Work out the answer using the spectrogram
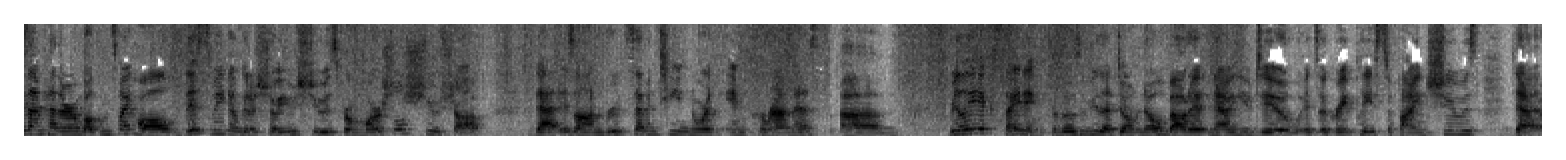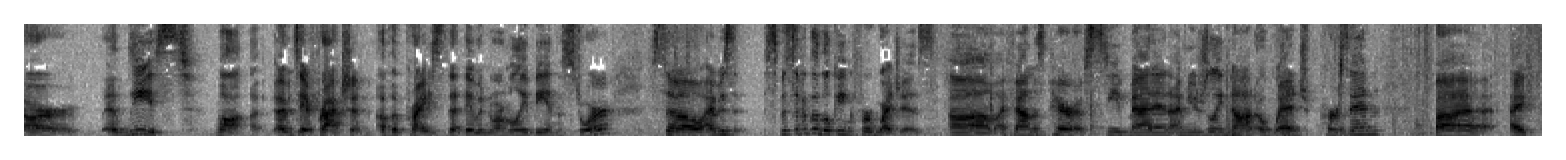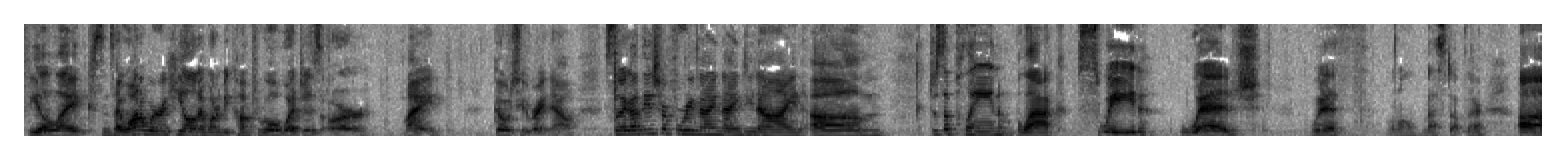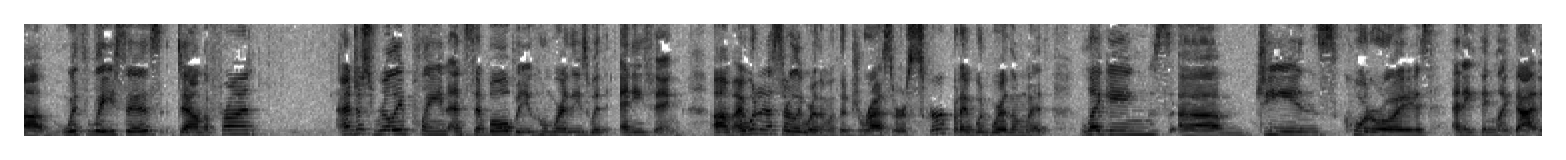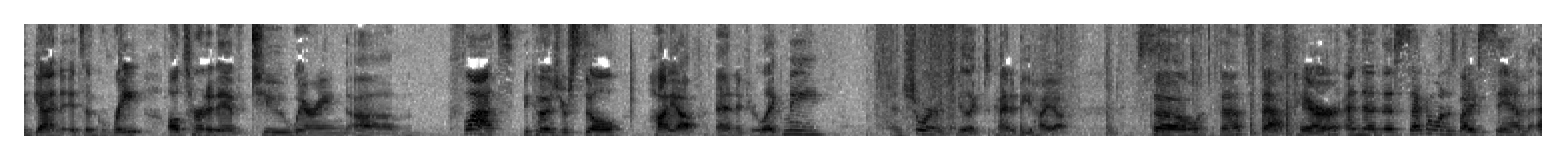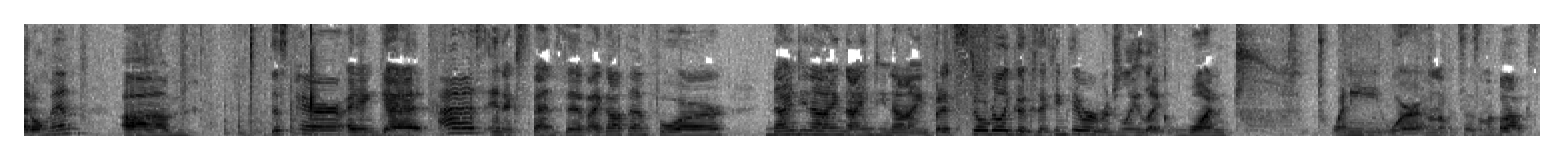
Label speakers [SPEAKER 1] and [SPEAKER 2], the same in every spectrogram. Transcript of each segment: [SPEAKER 1] guys, I'm Heather and welcome to my haul. This week I'm going to show you shoes from Marshall Shoe Shop. That is on Route 17 North in Paramus. Um, really exciting. For those of you that don't know about it, now you do. It's a great place to find shoes that are at least, well, I would say a fraction of the price that they would normally be in the store. So I was specifically looking for wedges. Um, I found this pair of Steve Madden. I'm usually not a wedge person, but I feel like since I want to wear a heel and I want to be comfortable, wedges are my go-to right now. So I got these for $49.99. Um, just a plain black suede wedge with a little messed up there, um, with laces down the front, and just really plain and simple, but you can wear these with anything. Um, I wouldn't necessarily wear them with a dress or a skirt, but I would wear them with leggings, um, jeans, corduroys, anything like that. And again, it's a great alternative to wearing um, flats because you're still high up. And if you're like me and short, you like to kind of be high up. So that's that pair. And then the second one is by Sam Edelman. This pair I didn't get as inexpensive. I got them for $99.99, but it's still really good because I think they were originally like 120 or I don't know if it says on the box.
